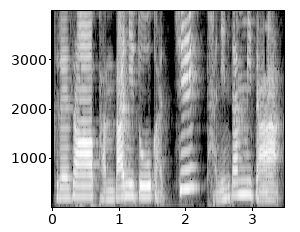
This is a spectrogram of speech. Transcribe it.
그래서 반반이도 같이 다닌답니다.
